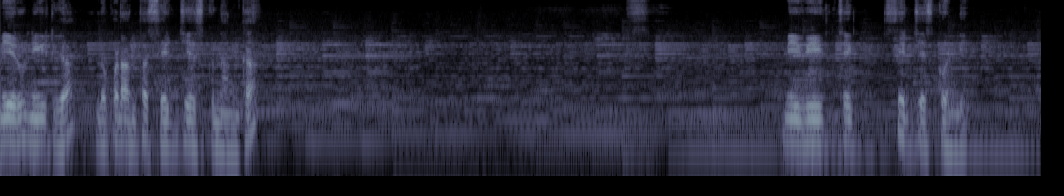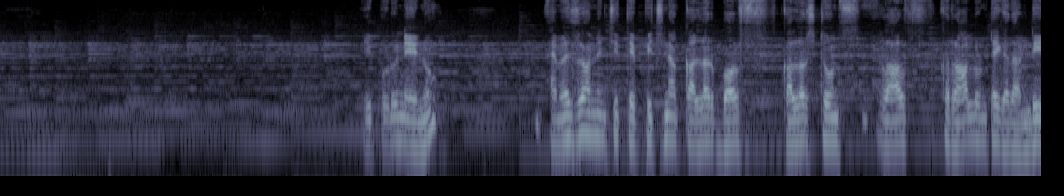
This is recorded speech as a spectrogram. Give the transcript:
మీరు నీట్గా లోపల అంతా సెట్ చేసుకున్నాక మీ వీల్ చెక్ సెట్ చేసుకోండి. ఇప్పుడు నేను అమెజాన్ నుంచి తెప్పించిన కలర్ బాల్స్ కలర్ స్టోన్స్ రాల్స్ రాళ్ళు ఉంటాయి కదండి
